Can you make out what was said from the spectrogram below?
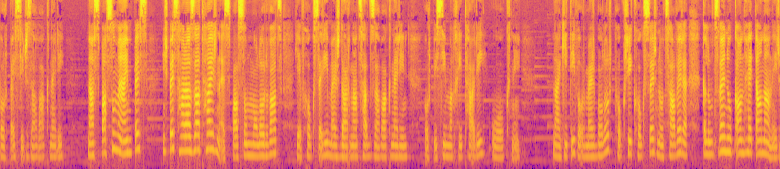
որպես իր զավակների։ Նա սпасում է այնպես, ինչպես հարազատ հայրն է սпасում մոլորված եւ հոգսերի մեջ դառնացած զավակներին, որպիսի մխիթարի ու օգնի։ Նա գիտի, որ մեր բոլոր փոքրիկ հոգսերն ու ցավերը կլուծվեն ու կանհետանան իր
